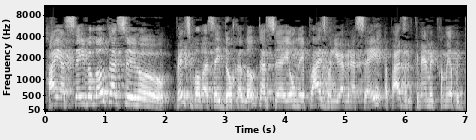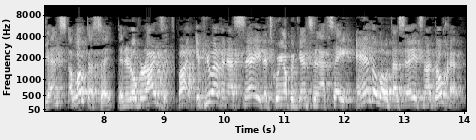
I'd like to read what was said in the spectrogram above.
Hayasei velotasihu. Principle of asay docha lotasei only applies when you have an asay, a positive commandment coming up against a lotasei. Then it overrides it. But if you have an asay that's going up against an asay and a lotasei, it's not docha.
